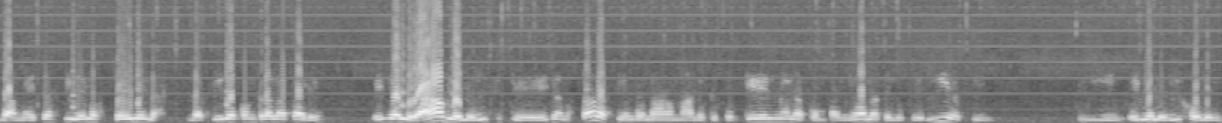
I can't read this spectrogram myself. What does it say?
la mete así de los pelos y la, la tira contra la pared. Ella le habla y le dice que ella no estaba haciendo nada malo, que por qué él no la acompañó a la peluquería, si, y ella le dijo, le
